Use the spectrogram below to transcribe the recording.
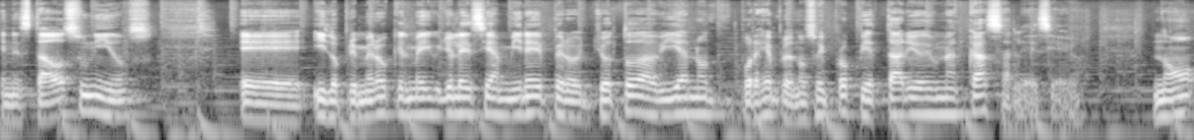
en Estados Unidos. Eh, y lo primero que él me dijo, yo le decía, mire, pero yo todavía no, por ejemplo, no soy propietario de una casa, le decía yo. No,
